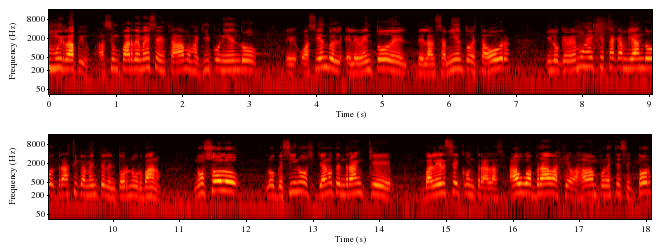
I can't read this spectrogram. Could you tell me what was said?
Muy rápido. Hace un par de meses estábamos aquí poniendo eh, o haciendo el, evento de, de, lanzamiento de esta obra y lo que vemos es que está cambiando drásticamente el entorno urbano. No solo los vecinos ya no tendrán que valerse contra las aguas bravas que bajaban por este sector,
